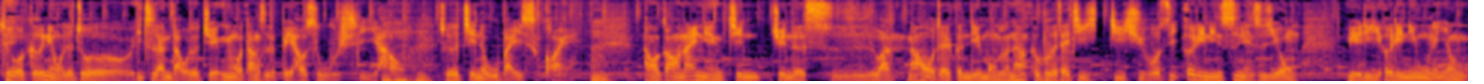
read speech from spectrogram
所以我隔年我就做一自然岛，我就捐，因为我当时的编号是五十一号，所以就捐了五百一十块。嗯，然后刚好那一年捐捐了十万，然后我再跟联盟说，那可不可以再继继续？我是二零零四年是用月历，二零零五年用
